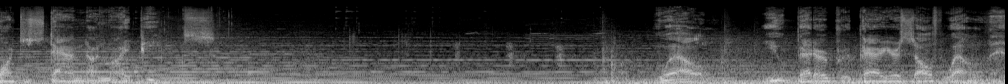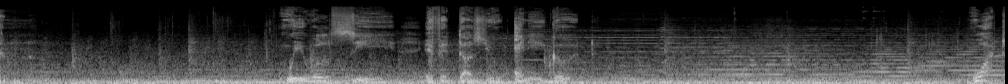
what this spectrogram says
want to stand on my peaks. Well, you better prepare yourself well then. We will see if it does you any good. What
